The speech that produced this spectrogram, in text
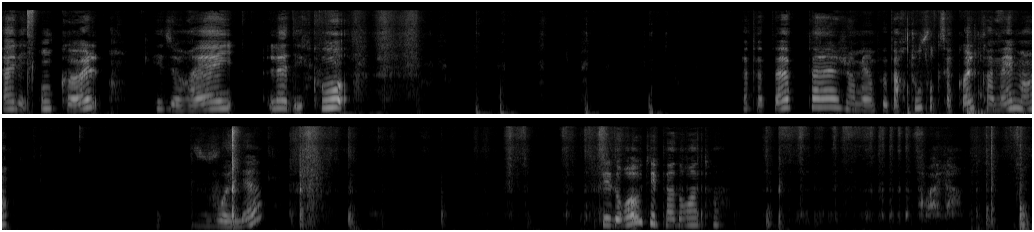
Allez, on colle les oreilles, la déco. Hop. J'en mets un peu partout. faut que ça colle quand même. Hein. Voilà. T'es droit ou t'es pas droit, toi? Voilà.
